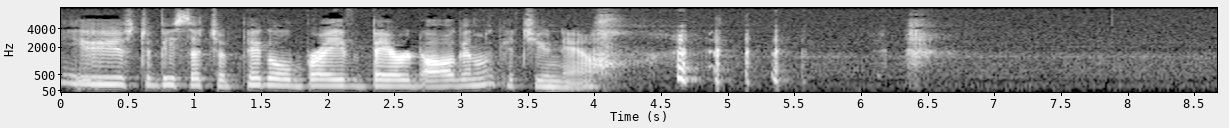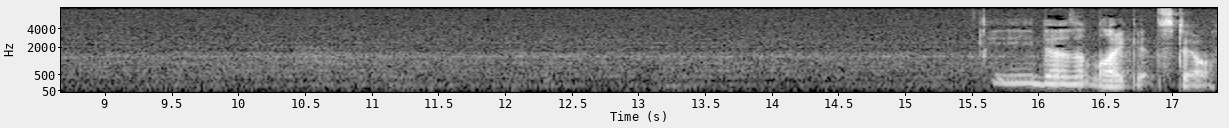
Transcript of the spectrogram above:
You used to be such a big old brave bear dog, and look at you now. he doesn't like it still.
